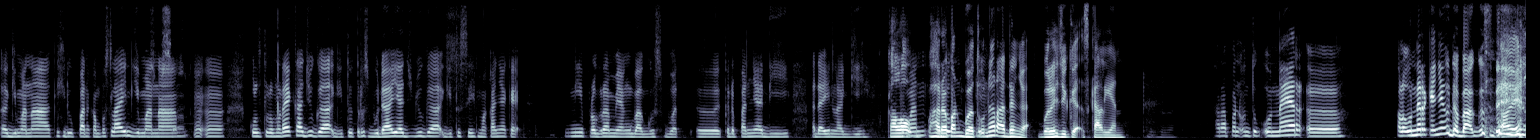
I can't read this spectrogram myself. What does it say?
uh, gimana kehidupan kampus lain, gimana uh, uh, kultur mereka juga gitu. Terus budaya juga gitu sih. Makanya kayak ini program yang bagus buat uh, ke depannya diadain lagi. Kalau harapan untuk, buat iya. UNER ada nggak? Boleh juga sekalian. Harapan untuk UNER, uh, kalau UNER kayaknya udah bagus deh. Oh, iya.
